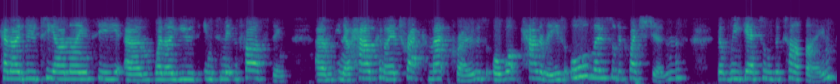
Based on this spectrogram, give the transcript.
Can I do TR90 um, when I use intermittent fasting? Um, you know, how can I track macros or what calories? All those sort of questions that we get all the time.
